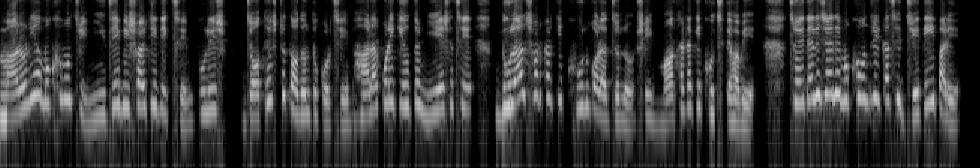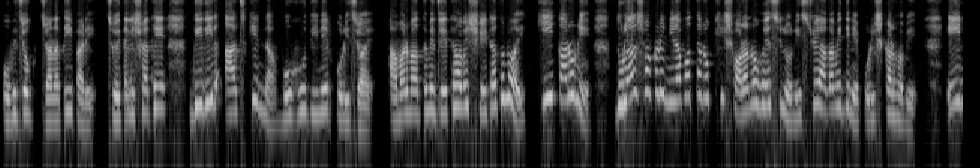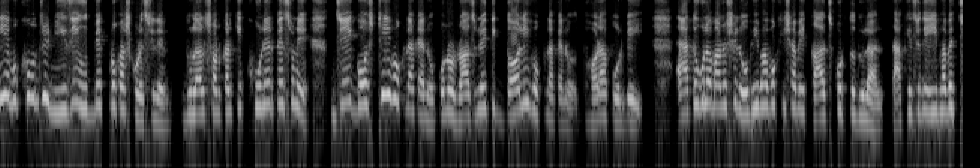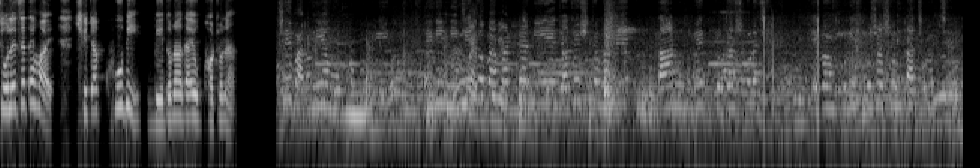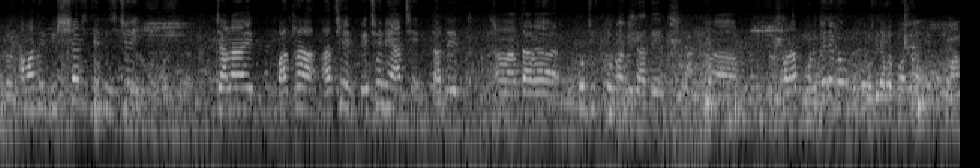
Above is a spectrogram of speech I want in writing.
মাননীয় মুখ্যমন্ত্রী নিজে বিষয়টি দেখছেন। পুলিশ যথেষ্ট তদন্ত করছে। ভাড়া করে কেউ তো নিয়ে এসেছে দুলাল সরকারকে খুন করার জন্য। সেই মাথাটাকে খুঁজতে হবে। চৈতালি চাইলে মুখ্যমন্ত্রীর কাছে যেতেই পারে, অভিযোগ জানাতেই পারে। চৈতালির সাথে দিদির আজকের না বহু দিনের পরিচয়। আমার মাধ্যমে যেতে হবে সেটা তো নয়। কি কারণে? দুলাল সরকারের নিরাপত্তা রক্ষী সরানো হয়েছিল, নিশ্চয়ই আগামী দিনে পরিষ্কার হবে। এই নিয়ে মুখ্যমন্ত্রী নিজেই উদ্বেগ প্রকাশ করেছিলেন। দুলাল সরকারকে খুনের পেছনে যে গোষ্ঠীই হোক না কেন, কোনো রাজনৈতিক দলই হোক না কেন, ধরা পড়বেই। এতগুলো মানুষের অভিভাবক হিসাবে কাজ করত দুলাল। তাকে যদি এইভাবে চলে যেতে হয়, সেটা খুবই বেদনাদায়ক ঘটনা। সে মাননীয় মুখ্যমন্ত্রী, তিনি নিজে তো ব্যাপারটা নিয়ে যথেষ্টভাবে তার উদ্বেগ প্রকাশ করেছেন এবং পুলিশ প্রশাসন কাজ করছে। আমাদের বিশ্বাস যে নিশ্চয়ই যারা মাথা আছেন পেছনে আছেন তাদের তারা উপযুক্তভাবে তাদের ধরা পড়বেন এবং উপযুক্ত পদক্ষেপ নেওয়া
